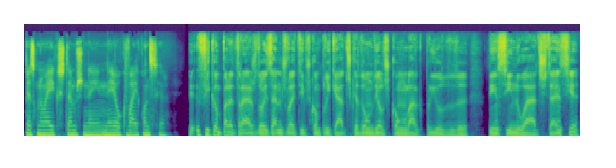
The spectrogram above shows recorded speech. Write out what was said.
Penso que não é aí que estamos, nem, nem é o que vai acontecer. Ficam para trás dois anos letivos complicados, cada um deles com um largo período de, de, ensino à distância,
